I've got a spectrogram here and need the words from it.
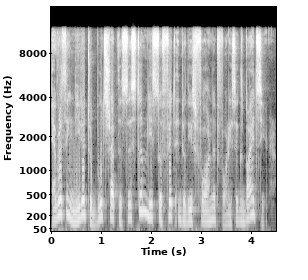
everything needed to bootstrap the system needs to fit into these 446 bytes here.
